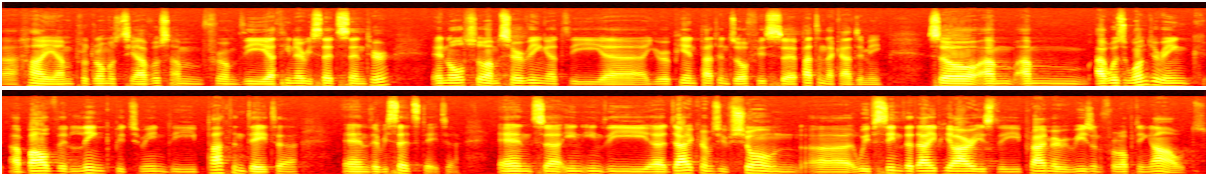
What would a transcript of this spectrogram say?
uh, hi, I'm Prodromos Tsiavos. I'm from the Athena Research Center, and also I'm serving at the uh, European Patents Office uh, Patent Academy. So um, um, I was wondering about the link between the patent data and the research data. And uh, in, in the uh, diagrams you've shown, uh, we've seen that IPR is the primary reason for opting out.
